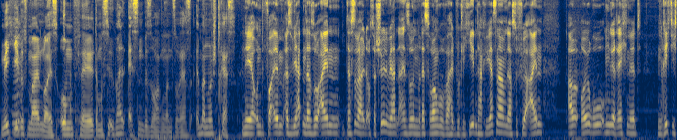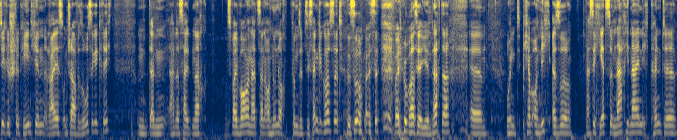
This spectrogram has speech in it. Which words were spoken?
nicht Mhm. jedes Mal ein neues Umfeld, da musst du überall Essen besorgen und so. Das ist immer nur Stress. Nee, ja, und vor allem, also wir hatten da so ein, das war halt auch das Schöne, wir hatten ein so ein Restaurant, wo wir halt wirklich jeden Tag gegessen haben. Da hast du für einen Euro umgerechnet ein richtig dickes Stück Hähnchen, Reis und scharfe Soße gekriegt. Und dann hat das halt nach zwei Wochen hat es dann auch nur noch 75 Cent gekostet. so, weißt du, weil du warst ja jeden Tag da. Ähm, und ich habe auch nicht, also was ich jetzt so im Nachhinein, ich könnte,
